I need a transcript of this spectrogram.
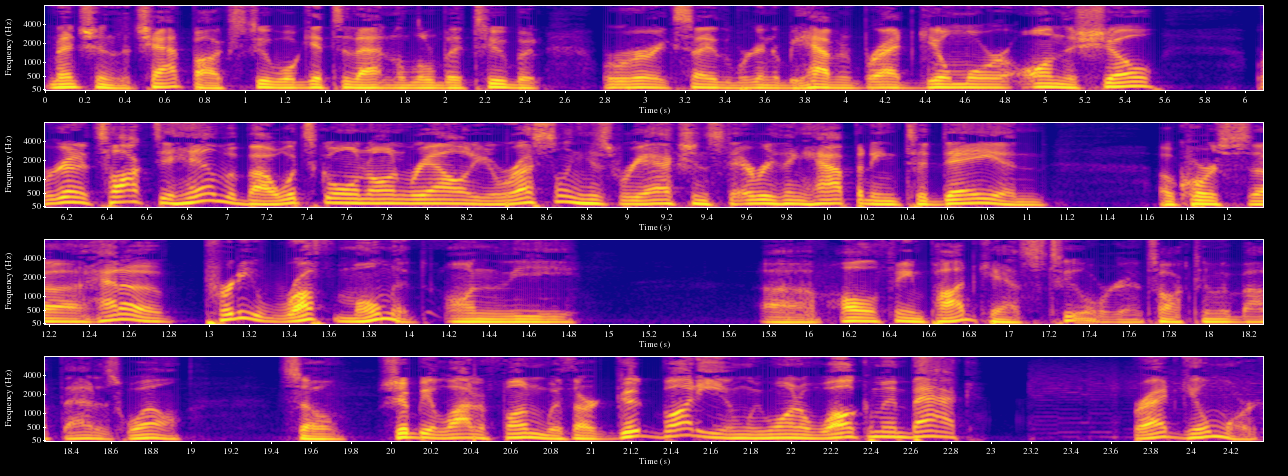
mention in the chat box too. We'll get to that in a little bit too, but we're very excited. We're going to be having Brad Gilmore on the show. We're going to talk to him about what's going on in reality wrestling, his reactions to everything happening today, and of course, uh, had a pretty rough moment on the uh, Hall of Fame podcast too. We're going to talk to him about that as well. So should be a lot of fun with our good buddy, and we want to welcome him back, Brad Gilmore,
